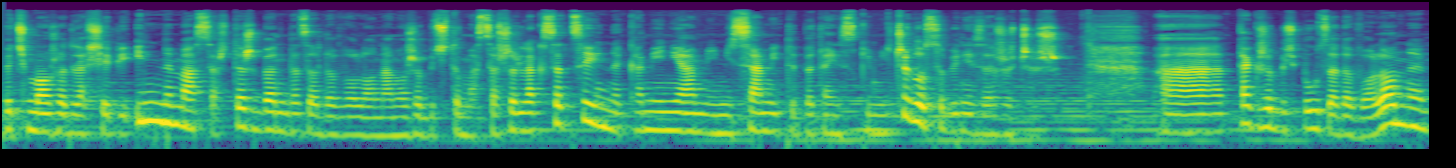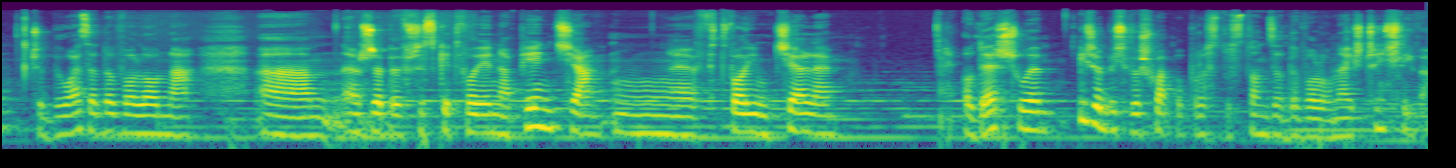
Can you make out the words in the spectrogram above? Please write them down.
być może dla siebie inny masaż, też będę zadowolona. Może być to masaż relaksacyjny, kamieniami, misami tybetańskimi, czego sobie nie zażyczysz. Tak, żebyś był zadowolony, czy była zadowolona, żeby wszystkie Twoje napięcia w Twoim ciele odeszły i żebyś wyszła po prostu stąd zadowolona i szczęśliwa.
